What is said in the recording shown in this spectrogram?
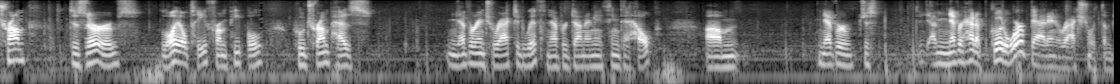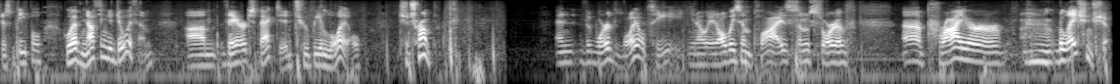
Trump deserves loyalty from people who Trump has never interacted with, never done anything to help, um, never just I've never had a good or bad interaction with them. Just people who have nothing to do with him. Um, they're expected to be loyal to Trump. And the word loyalty, you know, it always implies some sort of uh, prior relationship.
